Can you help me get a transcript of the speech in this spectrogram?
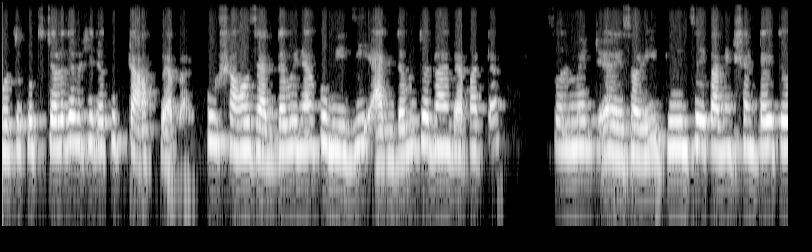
করতে করতে চলে যাবে। সেটা খুব টাফ ব্যাপার। খুব সহজ, একদমই না, খুব ইজি একদমই তো নয় ব্যাপারটা। সোলমেট সরি টুইন্স এর কানেকশনটাই তো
